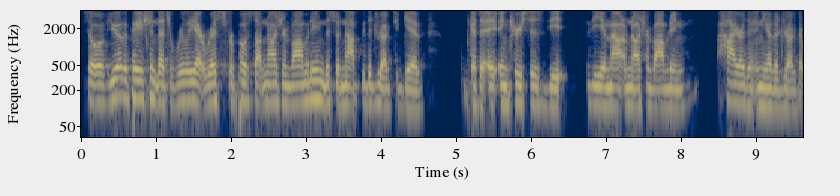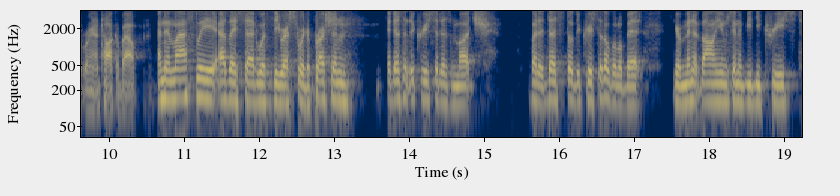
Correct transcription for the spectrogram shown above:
So if you have a patient that's really at risk for post-op nausea and vomiting, this would not be the drug to give because it increases the the amount of nausea and vomiting higher than any other drug that we're going to talk about. And then lastly, as I said with the respiratory depression, it doesn't decrease it as much, but it does still decrease it a little bit. Your minute volume is going to be decreased,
